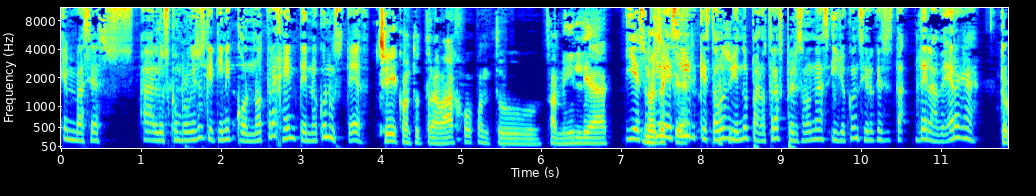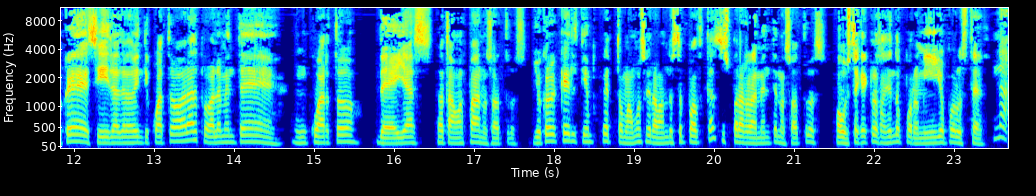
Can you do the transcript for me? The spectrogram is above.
en base a, a los compromisos que tiene con otra gente, no con usted. Sí, con tu trabajo, con tu familia. Y eso No es quiere de que- decir que estamos viviendo para otras personas y yo considero que eso está de la verga. Creo que si las de las 24 horas, probablemente un cuarto de ellas lo tomamos para nosotros. Yo creo que el tiempo que tomamos grabando este podcast es para realmente nosotros. ¿O usted cree que lo está haciendo por mí y yo por usted? No,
